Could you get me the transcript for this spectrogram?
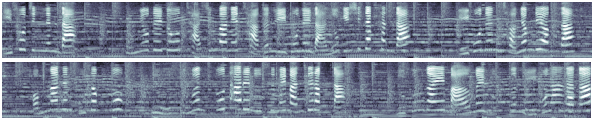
미소 짓는다. 동료들도 자신만의 작은 일본을 나누기 시작한다. 일본은 전염되었다. 엄마는 웃었고 그 웃음은 또 다른 웃음을 만들었다. 누군가의 마음을 묶은 일본 하나가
